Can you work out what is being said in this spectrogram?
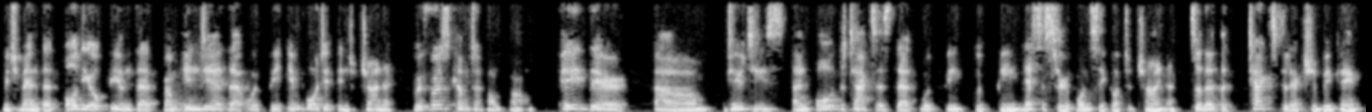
which meant that all the opium that from India that would be imported into China would first come to Hong Kong, pay their um, duties and all the taxes that would be would be necessary once they got to China, so that the tax collection became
